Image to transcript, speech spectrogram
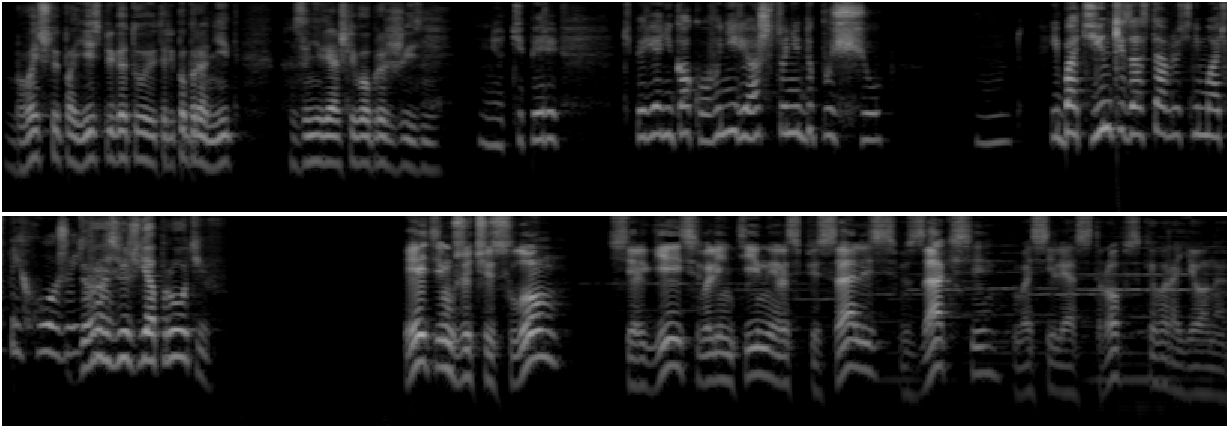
Бывает, что и поесть приготовит или побронит за неряшливый образ жизни. Нет, теперь, теперь я никакого неряшества не допущу. Вот. И ботинки заставлю снимать в прихожей. Да разве ж я против? Этим же числом Сергей с Валентиной расписались в ЗАГСе Василиостровского района.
